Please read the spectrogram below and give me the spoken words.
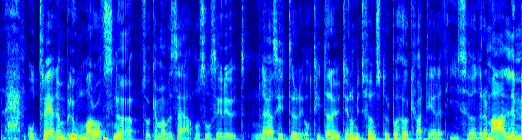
Äh, och träden blommar av snö, så kan man väl säga. Och så ser det ut när jag sitter och tittar ut genom mitt fönster på högkvarteret i Södermalm.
